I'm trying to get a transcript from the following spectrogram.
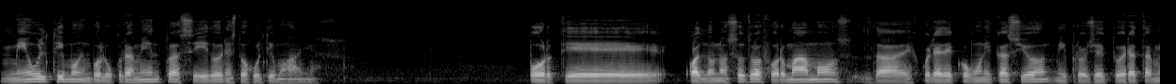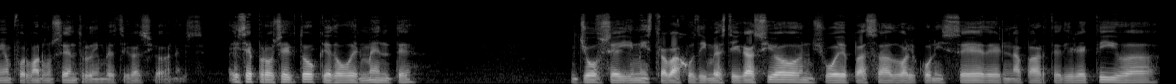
Mi último involucramiento ha sido en estos últimos años, porque cuando nosotros formamos la Escuela de Comunicación, mi proyecto era también formar un centro de investigaciones. Ese proyecto quedó en mente. Yo seguí mis trabajos de investigación, yo he pasado al CONICET en la parte directiva,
